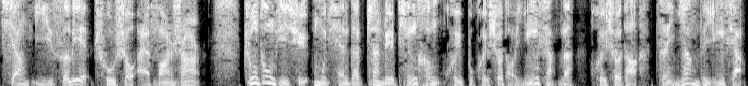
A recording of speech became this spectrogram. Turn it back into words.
向以色列出售 F 二十二，中东地区目前的战略平衡会不会受到影响呢？会受到怎样的影响？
